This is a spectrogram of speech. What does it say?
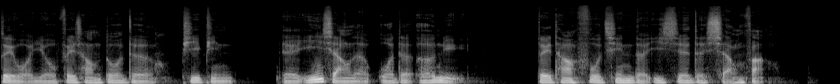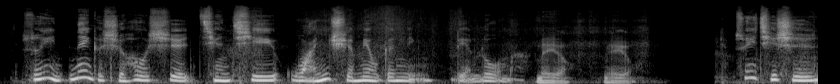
对我有非常多的批评，呃，影响了我的儿女对他父亲的一些的想法。所以那个时候是前妻完全没有跟您联络吗？没有，没有。所以其实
